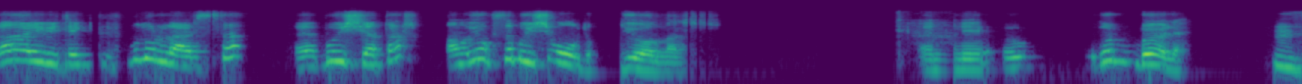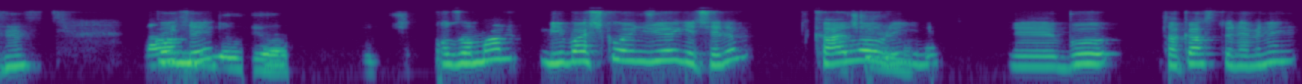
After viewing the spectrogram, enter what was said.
Daha iyi bir teklif bulurlarsa e, bu iş yatar. Ama yoksa bu iş oldu diyorlar. Yani bu da böyle. Hı hı. Peki. O zaman bir başka oyuncuya geçelim. Kyle Lowry yine e, bu takas döneminin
